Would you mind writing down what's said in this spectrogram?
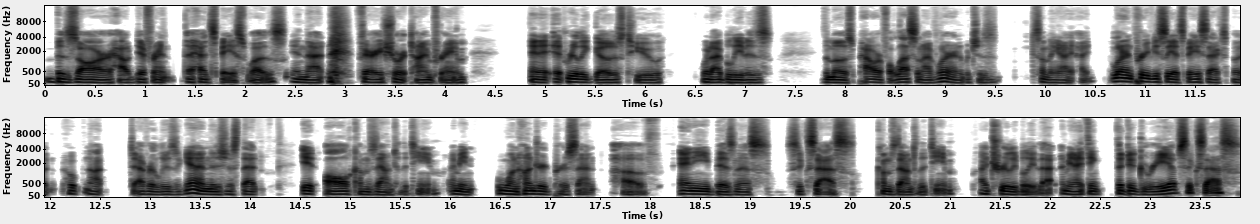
bizarre how different the headspace was in that very short time frame. And it, it really goes to what I believe is the most powerful lesson I've learned, which is something I, I learned previously at SpaceX, but hope not to ever lose again, is just that it all comes down to the team. I mean, 100% of any business success comes down to the team. I truly believe that. I mean, I think the degree of success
